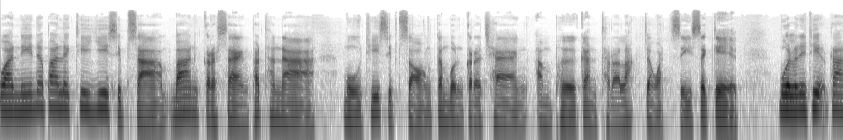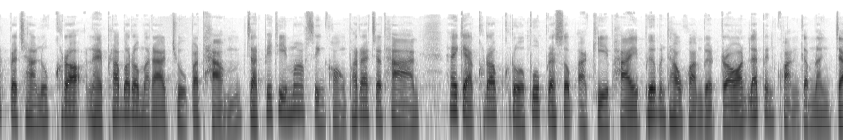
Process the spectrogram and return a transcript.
วันนี้นะบ้านเลขที่ 23 บ้านกระแซงพัฒนา หมู่ที่ 12 ตำบลกระแชง อำเภอกันทรลักษณ์ จังหวัดศรีสะเกดมูลนิธิราชประชานุเคราะห์ในพระบรมราชูปถัมภ์จัดพิธีมอบสิ่งของพระราชทาน ให้แก่ครอบครัวผู้ประสบอัคคีภัย เพื่อบรรเทาความเดือดร้อนและเป็นขวัญกำลังใจ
